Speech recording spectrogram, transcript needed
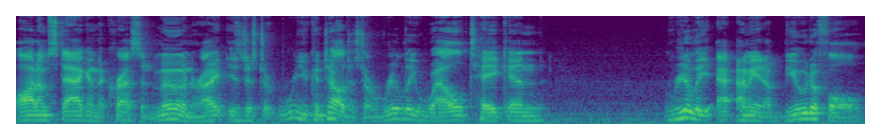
Autumn Stag and the Crescent Moon, right, is just a, you can tell just a really well taken really i mean a beautiful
